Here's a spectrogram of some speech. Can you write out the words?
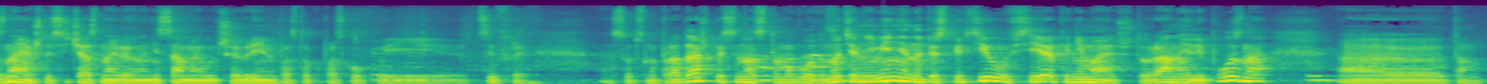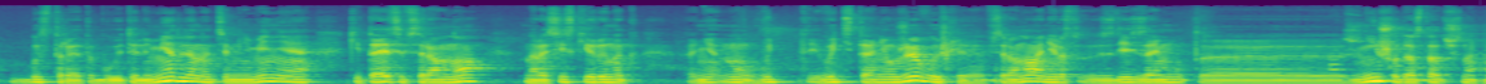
знаю, что сейчас, наверное, не самое лучшее время, поскольку, поскольку mm-hmm. и цифры собственно, продаж по 2017 да, году. Но, тем не менее, на перспективу все понимают, что рано или поздно, угу. э, там, быстро это будет или медленно, тем не менее, китайцы все равно на российский рынок не, ну, выйти, выйти-то они уже вышли, все равно они здесь займут э, нишу достаточно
